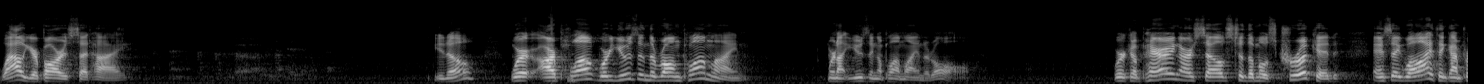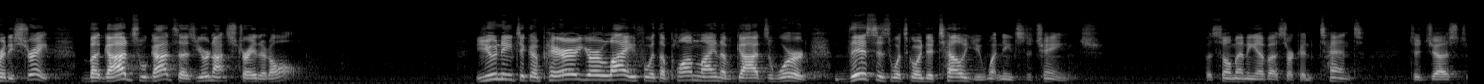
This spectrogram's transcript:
wow, your bar is set high. You know, we're, our plumb, we're using the wrong plumb line. We're not using a plumb line at all. We're comparing ourselves to the most crooked and saying, Well, I think I'm pretty straight. But God's, God says, You're not straight at all. You need to compare your life with the plumb line of God's Word. This is what's going to tell you what needs to change. But so many of us are content to just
